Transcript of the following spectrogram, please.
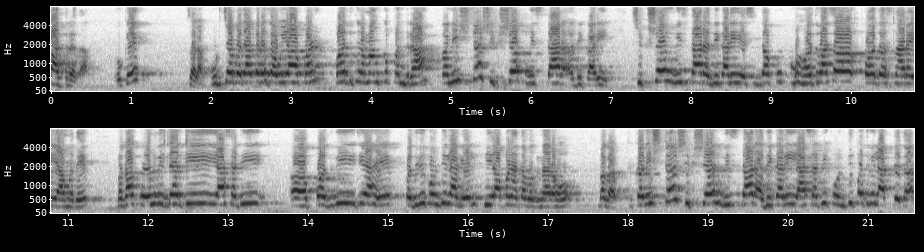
पात्रता. ओके चला पुढच्या पदाकडे जाऊया आपण. पद क्रमांक पंधरा कनिष्ठ शिक्षक विस्तार अधिकारी. शिक्षक विस्तार अधिकारी हे सुद्धा खूप महत्वाचं पद असणार आहे यामध्ये. बघा कोण विद्यार्थी यासाठी पदवी जी आहे पदवी कोणती लागेल ही आपण आता बघणार आहोत. बघा कनिष्ठ शिक्षण विस्तार अधिकारी यासाठी कोणती पदवी लागते तर?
